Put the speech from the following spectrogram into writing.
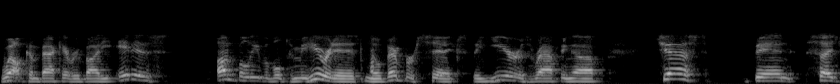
Welcome back, everybody. It is unbelievable to me. Here it is, November 6th. The year is wrapping up. Just been such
